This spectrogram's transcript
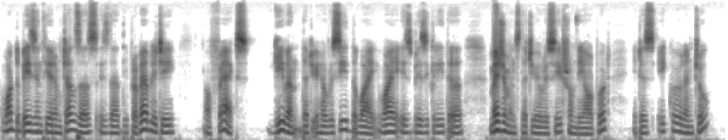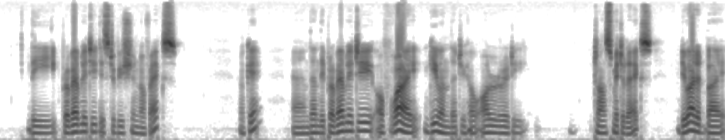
what the Bayesian theorem tells us is that the probability of x given that you have received the y y is basically the measurements that you have received from the output. It is equivalent to the probability distribution of x okay? And then the probability of y given that you have already transmitted x divided by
